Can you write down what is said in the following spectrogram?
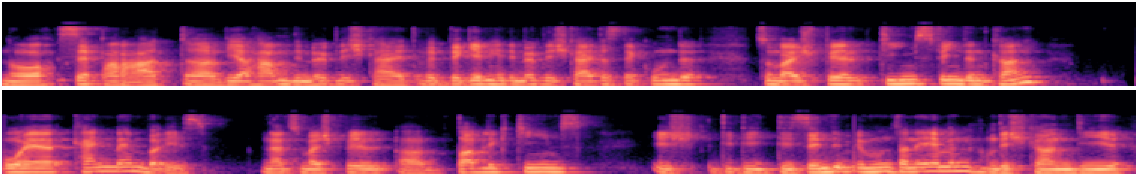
noch separat. Wir haben die Möglichkeit, wir, wir geben hier die Möglichkeit, dass der Kunde zum Beispiel Teams finden kann, wo er kein Member ist. Na, zum Beispiel äh, Public Teams ich, die, die, die sind im, im Unternehmen und ich kann die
